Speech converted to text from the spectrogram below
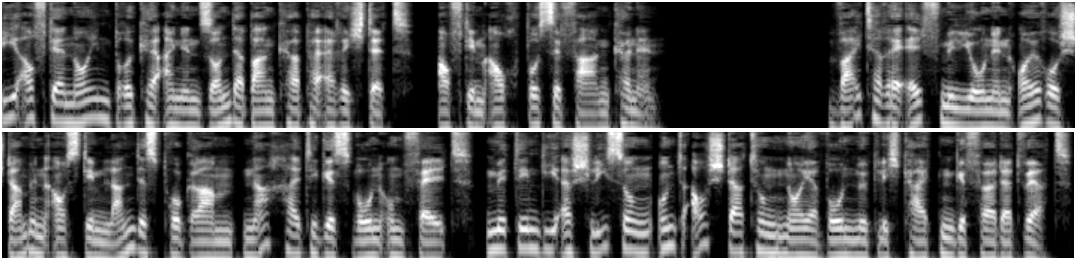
die auf der neuen Brücke einen Sonderbahnkörper errichtet, auf dem auch Busse fahren können. Weitere 11 Millionen Euro stammen aus dem Landesprogramm Nachhaltiges Wohnumfeld, mit dem die Erschließung und Ausstattung neuer Wohnmöglichkeiten gefördert wird.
